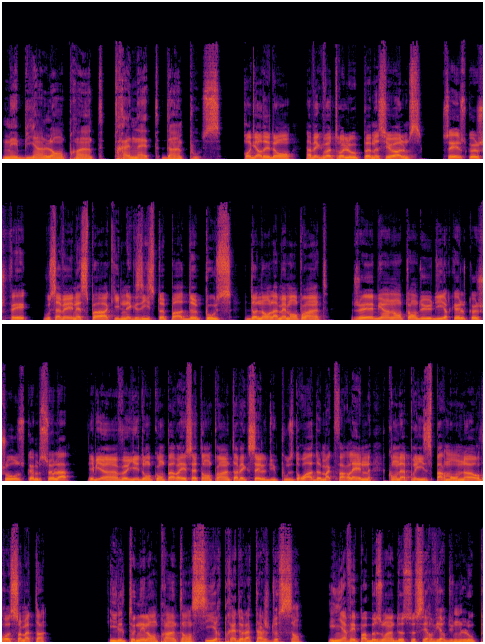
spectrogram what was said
mais bien l'empreinte très nette d'un pouce. Regardez donc, avec votre loupe, monsieur Holmes. C'est ce que je fais. Vous savez, n'est-ce pas, qu'il n'existe pas deux pouces donnant la même empreinte? J'ai bien entendu dire quelque chose comme cela. Eh bien, veuillez donc comparer cette empreinte avec celle du pouce droit de Macfarlane qu'on a prise par mon ordre ce matin. Il tenait l'empreinte en cire près de la tache de sang. Il n'y avait pas besoin de se servir d'une loupe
